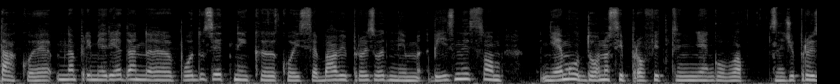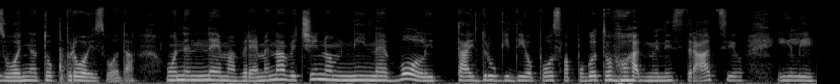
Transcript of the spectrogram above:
Tako je. Na primjer, jedan e, poduzetnik e, koji se bavi proizvodnim biznisom, njemu donosi profit njegova znači proizvodnja tog proizvoda. On nema vremena, većinom ni ne voli taj drugi dio posla, pogotovo administraciju ili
